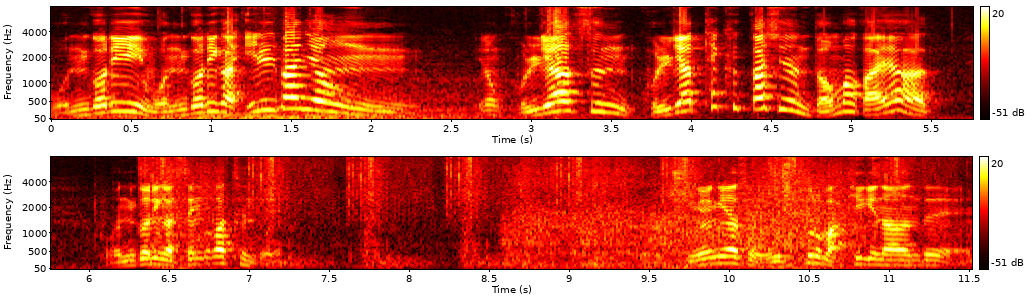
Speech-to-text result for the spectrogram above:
원거리 원거리가 일반형 이런 골리앗은 골리앗 테크까지는 넘어가야 원거리가 센 것 같은데. 중형이라서 50% 막히긴 하는데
